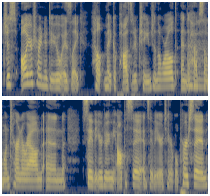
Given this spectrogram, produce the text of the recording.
just all you're trying to do is like help make a positive change in the world and to have Mhm. someone turn around and say that you're doing the opposite and say that you're a terrible person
